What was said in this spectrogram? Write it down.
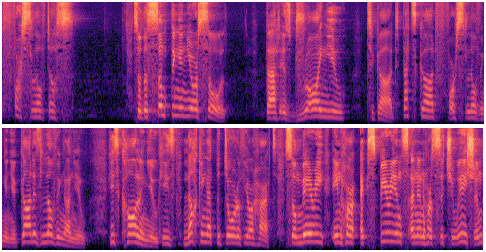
first loved us. So there's something in your soul that is drawing you to God. That's God first loving in you. God is loving on you. He's calling you. He's knocking at the door of your heart. So, Mary, in her experience and in her situation,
